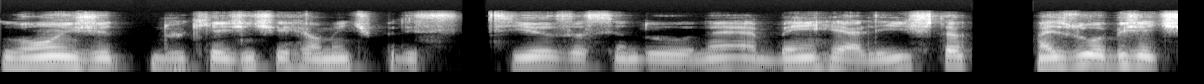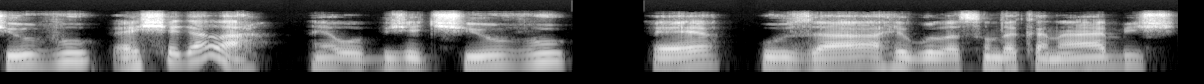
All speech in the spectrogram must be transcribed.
longe do que a gente realmente precisa, sendo né, bem realista. Mas o objetivo é chegar lá. Né? O objetivo é usar a regulação da cannabis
